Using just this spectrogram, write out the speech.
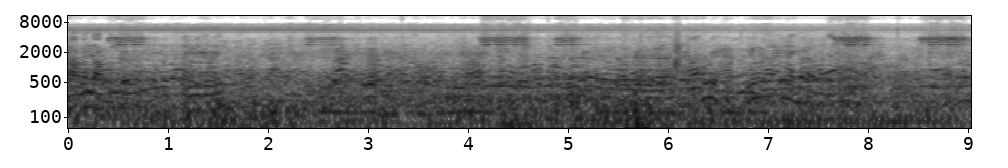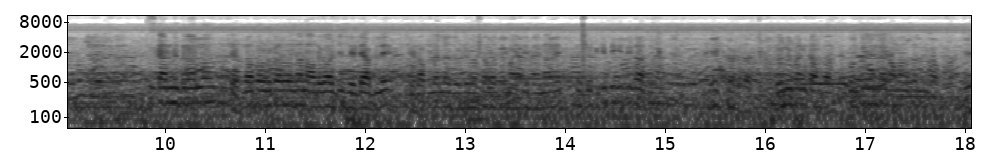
मागून दाखवून द्या सोबत चांगली जोडी. नमस्कार मित्रांनो शेतला तोडका जाता नाडगावची शेटे आपले. शेट आपल्याला जोडीबद्दल माहिती देणार आहेत तर शेट किती किती राहते एक करतात दोन्ही पण करतात कोणत्या कोणत्या कामाला चालू जे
